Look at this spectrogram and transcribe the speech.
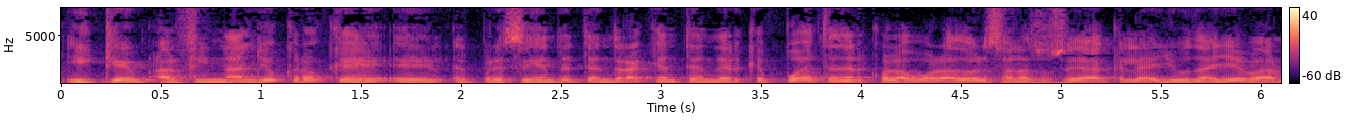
y que al final yo creo que el, el presidente tendrá que entender que puede tener colaboradores en la sociedad que le ayuda a llevar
